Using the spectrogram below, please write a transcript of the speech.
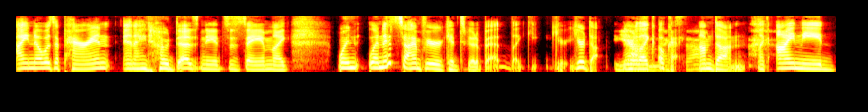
I know as a parent, and I know Destini, it's the same. Like, when when it's time for your kids to go to bed, like you're you're done. Yeah, you're like, okay, I'm done. Like I need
